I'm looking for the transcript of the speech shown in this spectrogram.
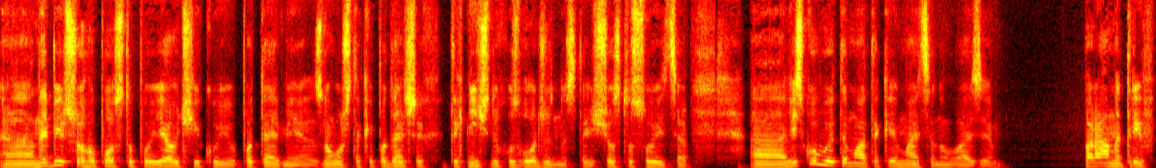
Е, Найбільшого поступу я очікую по темі знову ж таки подальших технічних узгодженостей, що стосується е, військової тематики, мається на увазі. Параметрів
